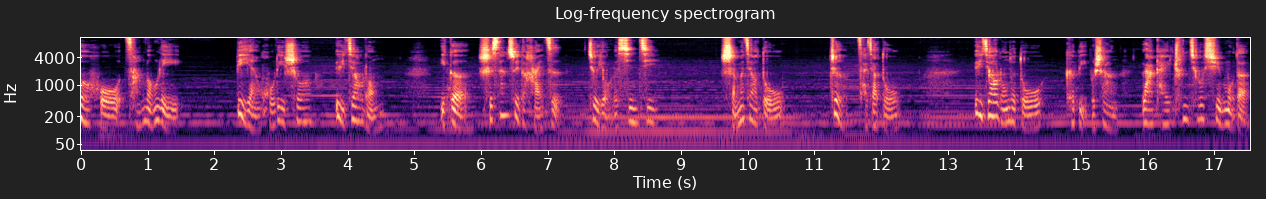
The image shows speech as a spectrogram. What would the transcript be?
卧虎藏龙里，闭眼狐狸说：“玉娇龙，一个十三岁的孩子就有了心机。什么叫毒？这才叫毒。玉娇龙的毒可比不上拉开春秋序幕的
